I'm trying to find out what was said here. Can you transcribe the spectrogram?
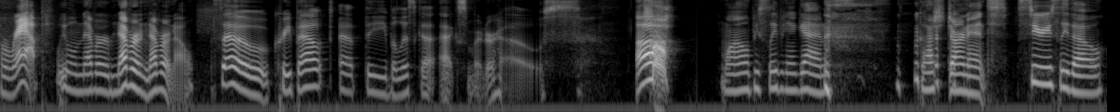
Crap. We will never, never, never know. So, creep out at the Villisca Axe Murder House. Ah. Well, I won't be sleeping again. Gosh darn it. Seriously though.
